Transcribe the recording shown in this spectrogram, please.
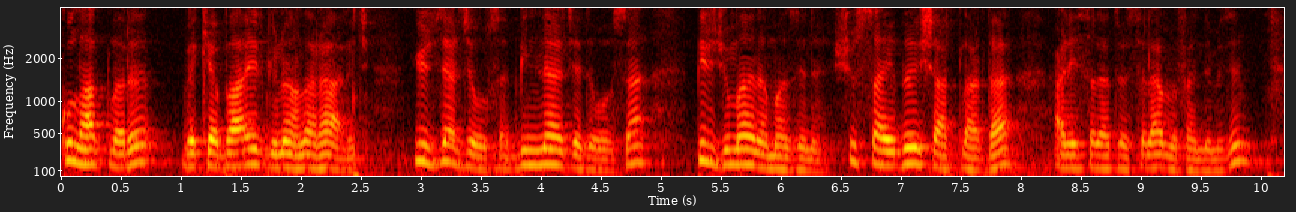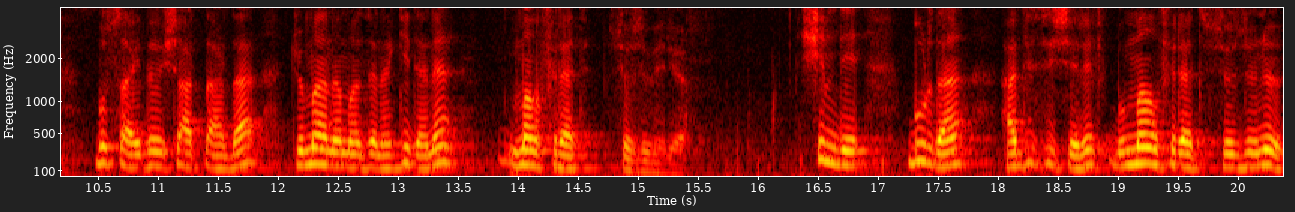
Kul hakları ve kebair günahlar hariç yüzlerce olsa, binlerce de olsa bir cuma namazını şu saydığı şartlarda aleyhissalatü vesselam Efendimizin bu saydığı şartlarda cuma namazına gidene mağfiret sözü veriyor. Şimdi burada hadis-i şerif bu mağfiret sözünü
